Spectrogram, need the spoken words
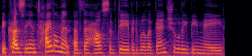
because the entitlement of the house of David will eventually be made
